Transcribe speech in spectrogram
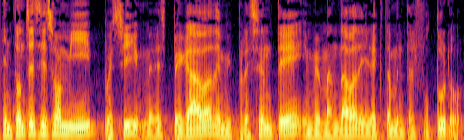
Entonces eso a mí, pues sí, me despegaba de mi presente y me mandaba directamente al futuro.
